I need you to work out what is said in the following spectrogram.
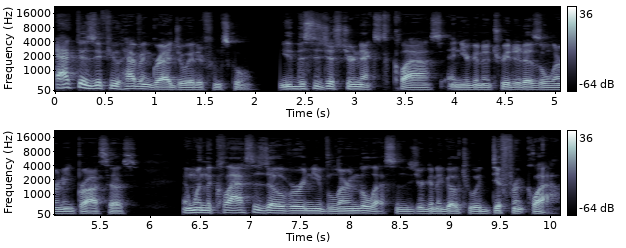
Act as if you haven't graduated from school. You, this is just your next class, and you're going to treat it as a learning process. And when the class is over and you've learned the lessons, you're going to go to a different class.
